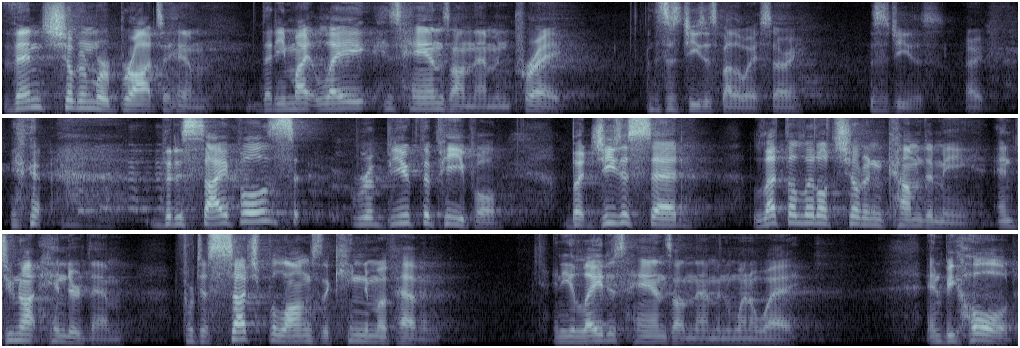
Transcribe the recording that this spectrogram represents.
Then children were brought to him that he might lay his hands on them and pray. This is Jesus, by the way, sorry. This is Jesus, all right? the disciples rebuked the people, but Jesus said, Let the little children come to me and do not hinder them, for to such belongs the kingdom of heaven. And he laid his hands on them and went away. And behold,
